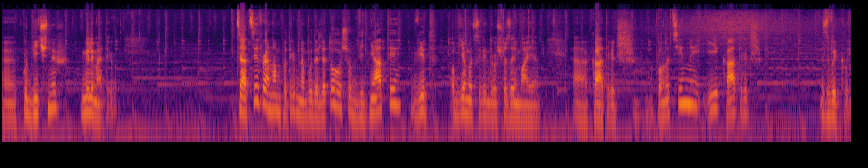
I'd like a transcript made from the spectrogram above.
е, кубічних міліметрів. Ця цифра нам потрібна буде для того, щоб відняти від об'єму циліндру, що займає е, картридж повноцінний і картридж звиклий.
